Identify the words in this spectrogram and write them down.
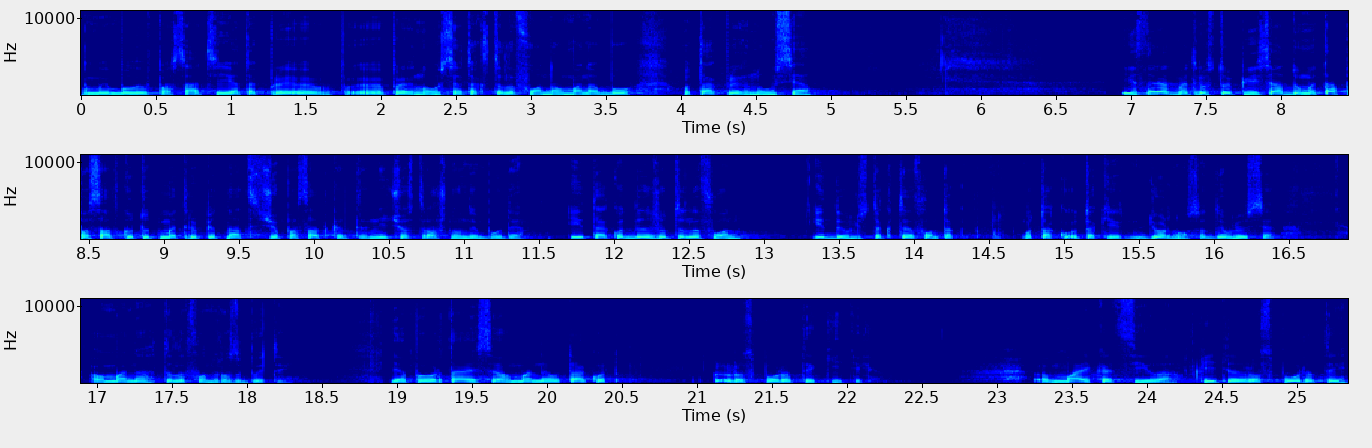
Ми були в посадці, я так е, пригнувся, так з телефоном в мене був, отак пригнувся. І снаряд метрів 150, думаю, та посадку тут метрів 15, що посадка, то нічого страшного не буде. І так от держу телефон, і дивлюсь, так телефон так, отак, отакий, дьорнувся, дивлюся, а в мене телефон розбитий. Я повертаюся, а в мене отак от розпоротий кітель. Майка ціла, кітель розпоротий.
